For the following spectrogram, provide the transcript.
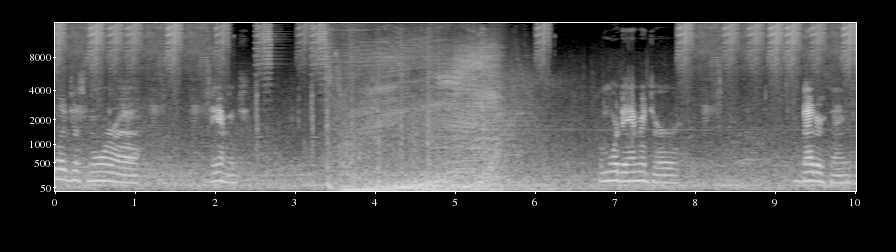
Literally just more uh, damage. Or more damage or better things,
